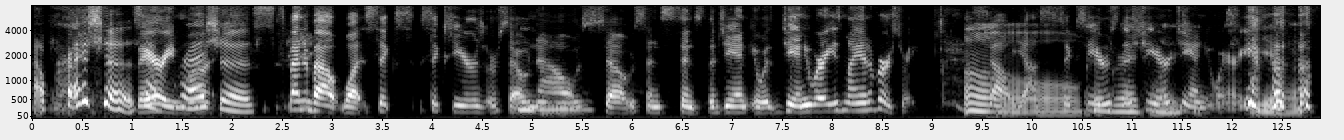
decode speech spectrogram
how Yes, precious very how much. precious it's been about what six six years or so now Mhm. so since since the jan it was january is my anniversary oh so yes six years this year january Yeah.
